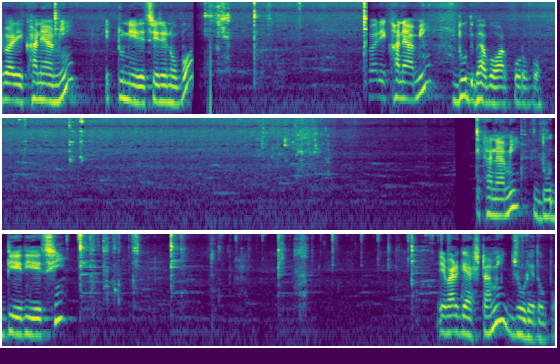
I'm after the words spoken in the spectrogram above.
এবার এখানে আমি একটু নেড়ে চেড়ে নেব। এবার এখানে আমি দুধ ব্যবহার করব। এখানে আমি দুধ দিয়ে দিয়েছি। এবার গ্যাসটা আমি জুড়ে দেবো।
